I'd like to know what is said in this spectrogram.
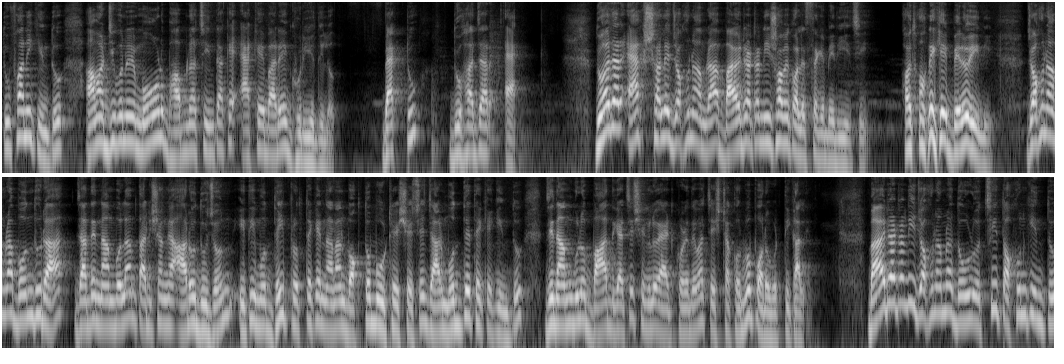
তুফানই কিন্তু আমার জীবনের মোড়, ভাবনা, চিন্তাকে একেবারে ঘুরিয়ে দিল। ব্যাক টু দু হাজার এক দু সালে যখন আমরা বায়োডাটা নিয়ে সবে কলেজ থেকে বেরিয়েছি হয়তো অনেকেই বেরোয়নি। যখন আমরা বন্ধুরা যাদের নাম বললাম, তারই সঙ্গে আরও দুজন ইতিমধ্যেই প্রত্যেকের নানান বক্তব্য উঠে এসেছে, যার মধ্যে থেকে কিন্তু যে নামগুলো বাদ গেছে, সেগুলো অ্যাড করে দেওয়ার চেষ্টা করব পরবর্তীকালে। বায়োডাটা নিয়ে যখন আমরা দৌড়চ্ছি, তখন কিন্তু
